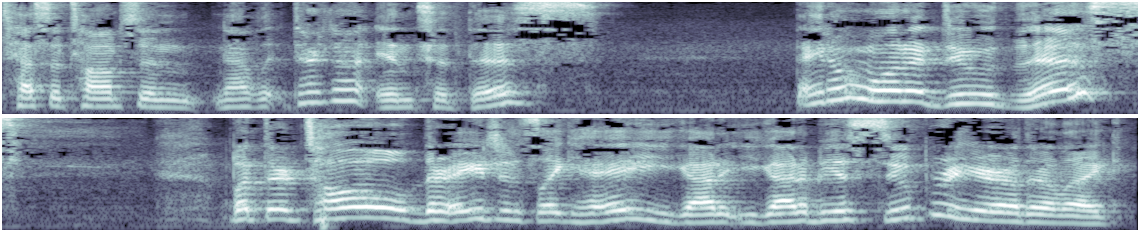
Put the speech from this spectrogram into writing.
Tessa Thompson, Natalie, they're not into this. They don't want to do this. But they're told their agents like, "Hey, you got to you got to be a superhero." They're like,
